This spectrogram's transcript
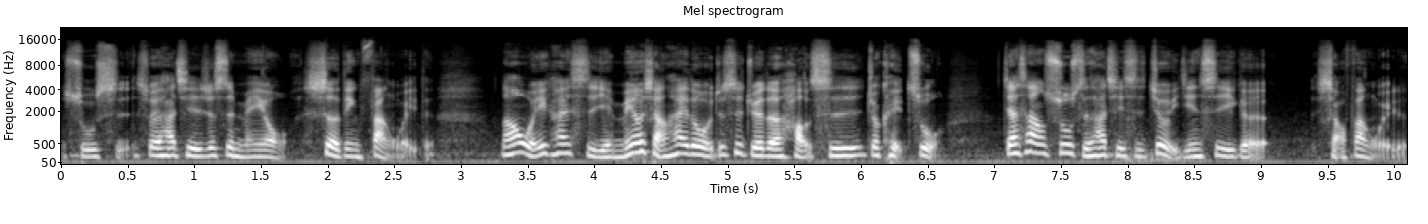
蔬食，所以它其实就是没有设定范围的。然后我一开始也没有想太多，我就是觉得好吃就可以做，加上素食它其实就已经是一个小范围了，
